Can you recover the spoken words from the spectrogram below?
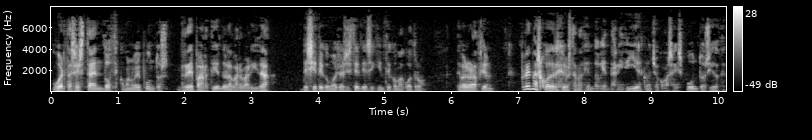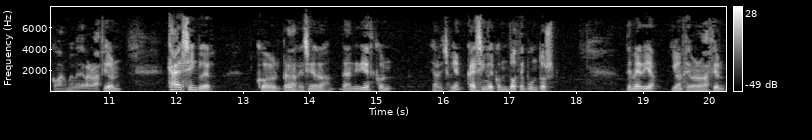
Huertas está en 12,9 puntos, repartiendo la barbaridad de 7,8 asistencias y 15,4 de valoración. Pero hay más jugadores que lo están haciendo bien. Dani Díez con 8,6 puntos y 12,9 de valoración. Kyle Singler con, perdón, Kyle Singler no, Danny 10 con, ya lo he dicho bien, Kyle Singler con 12 puntos de media y 11 de valoración.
